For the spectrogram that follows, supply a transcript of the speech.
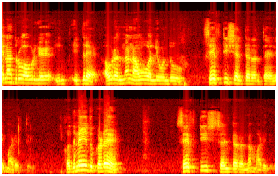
ಏನಾದರೂ ಅವ್ರಿಗೆ ಇದ್ದರೆ ಅವರನ್ನು ನಾವು ಅಲ್ಲಿ ಒಂದು ಸೇಫ್ಟಿ ಶೆಲ್ಟರ್ ಅಂತ ಹೇಳಿ ಮಾಡಿರ್ತೀವಿ. ಹದಿನೈದು ಕಡೆ ಸೇಫ್ಟಿ ಶೆಲ್ಟರನ್ನು ಮಾಡಿದ್ದೀವಿ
